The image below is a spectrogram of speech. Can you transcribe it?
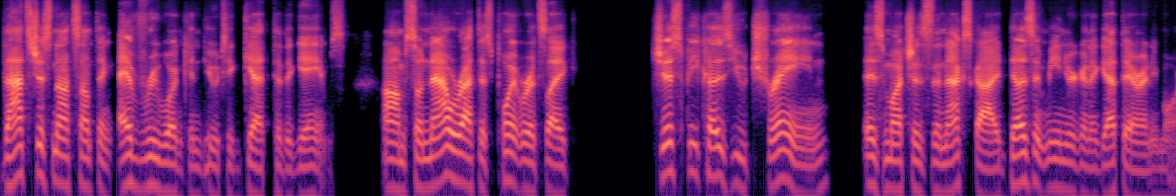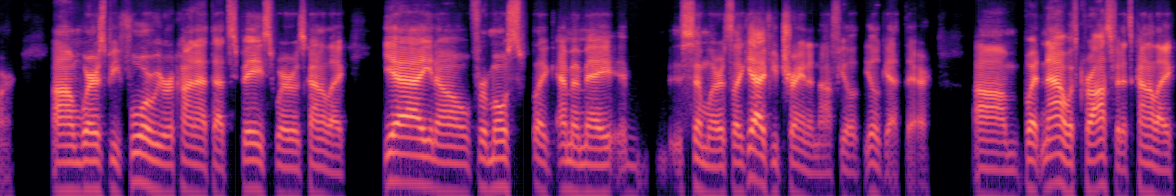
that's just not something everyone can do to get to the games. Um, so now we're at this point where it's like, just because you train as much as the next guy doesn't mean you're going to get there anymore. Um, whereas before we were kind of at that space where it was kind of like, yeah, you know, for most like MMA eh, similar, it's like, yeah, if you train enough, you'll you'll get there. Um, but now with CrossFit, it's kind of like,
